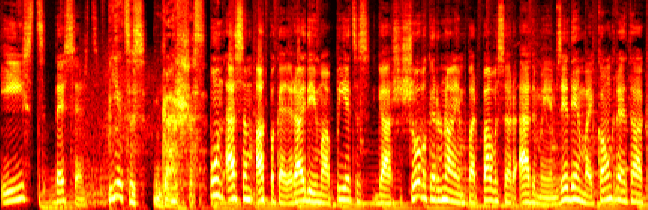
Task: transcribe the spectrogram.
īsts deserts. Piecas garšas. Un esam atpakaļ raidījumā Piecas garšas. Šovakar runājam par pavasara ēdamajiem ziediem, vai konkrētāk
